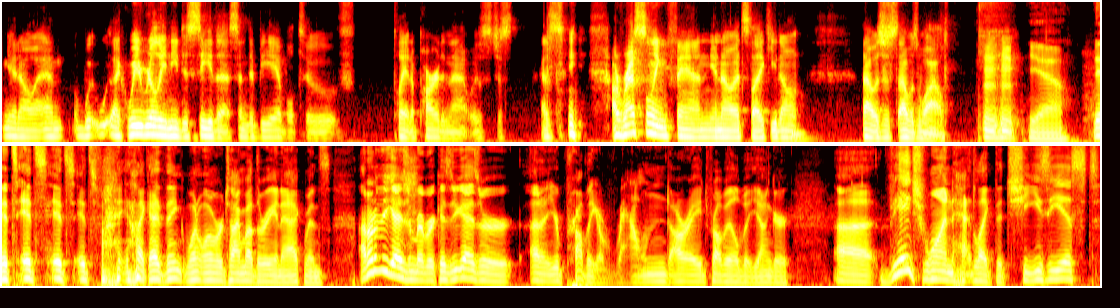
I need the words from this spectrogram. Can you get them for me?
you know and we, we- like we really need to see this and to be able to have played a part in that was just as a wrestling fan you know it's like you don't that was just that was wild Mhm. Yeah. It's it's it's it's funny. Like I think when, when we're talking about the reenactments, I don't know if you guys remember because you guys are I don't know, you're probably around our age, probably a little bit younger. Uh, VH1 had like the cheesiest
